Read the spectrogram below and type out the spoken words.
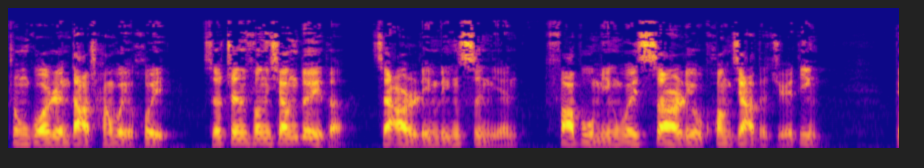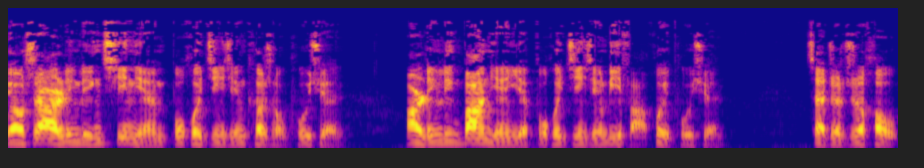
中国人大常委会则针锋相对的在二零零四年发布名为“四二六框架”的决定，表示二零零七年不会进行特首普选，二零零八年也不会进行立法会普选。在这之后，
